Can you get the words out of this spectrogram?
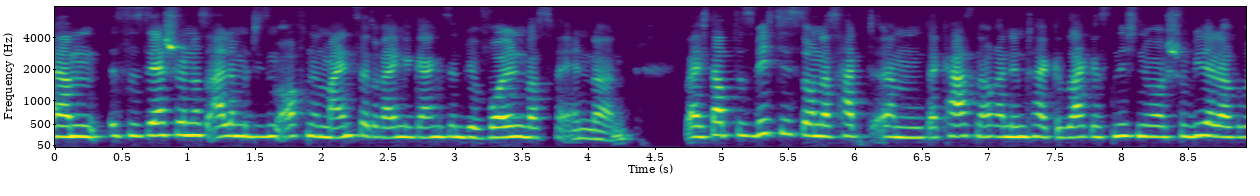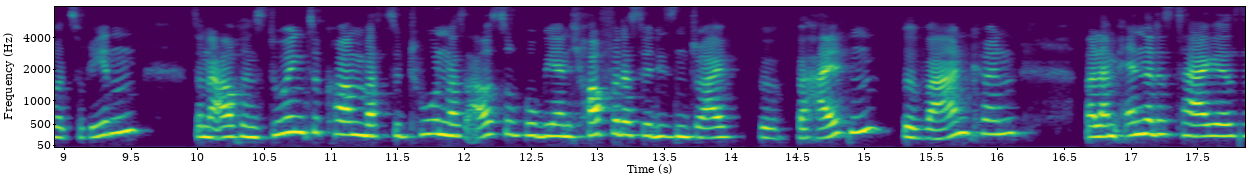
Ähm, es ist sehr schön, dass alle mit diesem offenen Mindset reingegangen sind. Wir wollen was verändern. Weil ich glaube, das Wichtigste, und das hat ähm, der Carsten auch an dem Tag gesagt, ist nicht nur schon wieder darüber zu reden, sondern auch ins Doing zu kommen, was zu tun, was auszuprobieren. Ich hoffe, dass wir diesen Drive be behalten, bewahren können, weil am Ende des Tages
